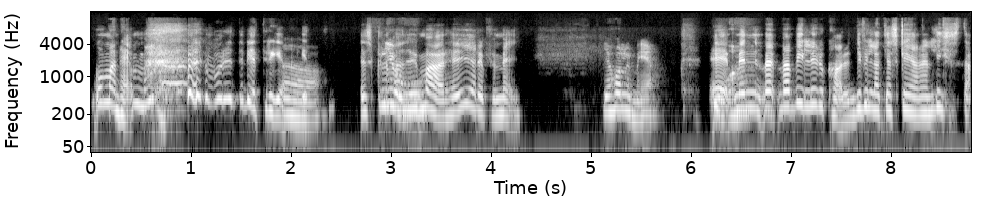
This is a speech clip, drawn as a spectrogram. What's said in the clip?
går man hem. Vore inte det trevligt? Ja, Det skulle Jo. vara en humörhöjare för mig. jag håller med. Eh, men vad, vad ville du Karin? Du vill att jag ska göra en lista?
